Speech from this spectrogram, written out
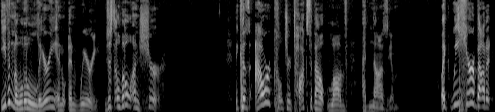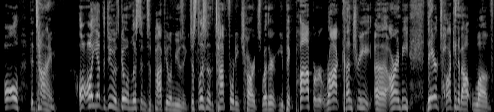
even a little leery and, and weary, just a little unsure. Because our culture talks about love ad nauseam. Like we hear about it all the time. All, all you have to do is go and listen to popular music. Just listen to the top 40 charts, whether you pick pop or rock, country, uh, R&B. They're talking about love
